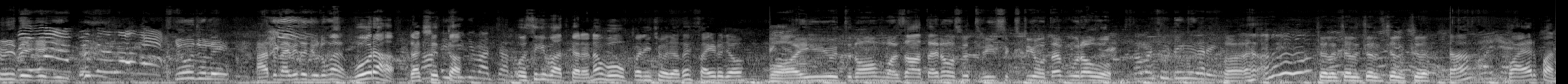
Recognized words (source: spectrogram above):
मैं देखूँगी। क्यों झूले हाँ तो मैं भी तो झूलूँगा। वो रहा रक्षित का। इसी की बात कर रहा हूँ। उसी की बात कर रहे हैं ना वो ऊपर नीचे हो जाता है साइड हो जाओ। भाई इतना मज़ा आता है ना उसमें 360 होता है पूरा वो। शूटिंग भी करेंगे। हाँ, चलो चलो चलो चलो चलो। हाँ? फायर पान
